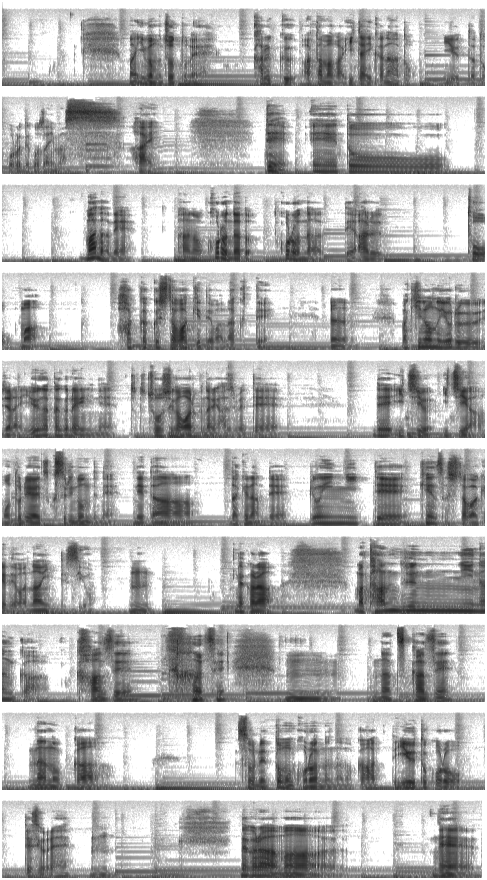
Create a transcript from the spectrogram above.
まあ今もちょっとね、軽く頭が痛いかなと言ったところでございます。はい。で、えっ、ー、と、まだね、あの、コロナと、コロナであると、まあ、発覚したわけではなくて、うん。まあ、昨日の夜じゃない、夕方ぐらいにね、ちょっと調子が悪くなり始めて、で、一夜、もうとりあえず薬飲んでね、寝ただけなんで、病院に行って検査したわけではないんですよ。うん。だから、まあ単純になんか、風邪？風邪？うん。夏風邪？なのか、それともコロナなのかっていうところですよね。うん。だから、まあ、ねえ、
